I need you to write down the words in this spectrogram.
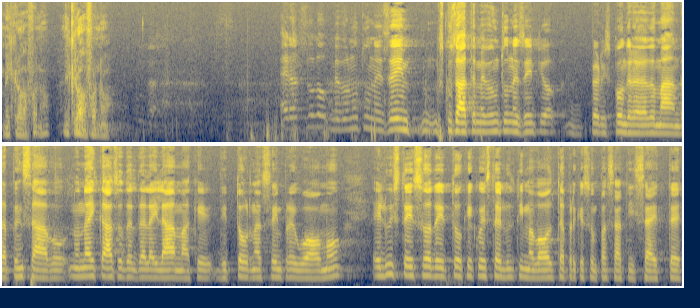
Microfono, microfono. Era solo, mi è venuto un esempio, scusate, mi è venuto un esempio per rispondere alla domanda. Pensavo, non è il caso del Dalai Lama che torna sempre uomo e lui stesso ha detto che questa è l'ultima volta perché sono passati sette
